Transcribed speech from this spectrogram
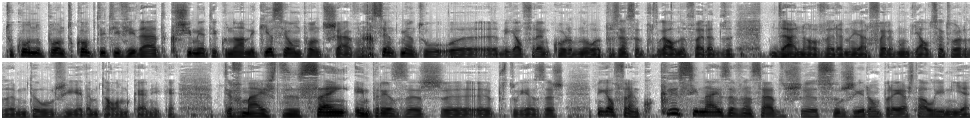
tocou no ponto competitividade, crescimento económico, e esse é um ponto-chave. Recentemente o eh, Miguel Franco coordenou a presença de Portugal na feira de, de Hannover, a maior feira mundial do setor da metalurgia e da metalomecânica. Teve mais de 100 empresas eh, portuguesas. Miguel Franco, que sinais avançados surgiram para esta linha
